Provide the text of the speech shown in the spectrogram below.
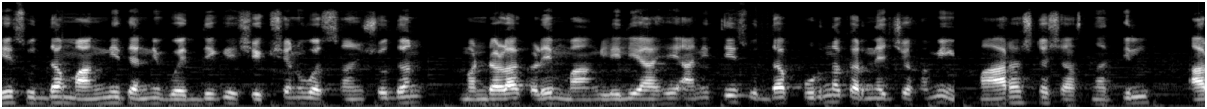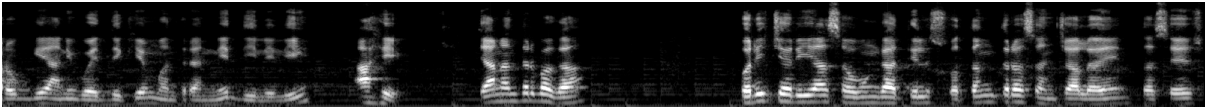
हे सुद्धा मागणी त्यांनी वैद्यकीय शिक्षण व संशोधन मंडळाकडे मागलेली आहे आणि ते सुद्धा पूर्ण करण्याची हमी महाराष्ट्र शासनातील आरोग्य आणि वैद्यकीय मंत्र्यांनी दिलेली आहे. त्यानंतर बघा परिचर्या संवंगातील स्वतंत्र संचालय तसेच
